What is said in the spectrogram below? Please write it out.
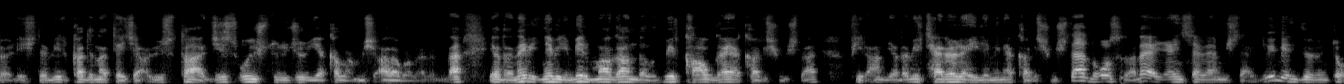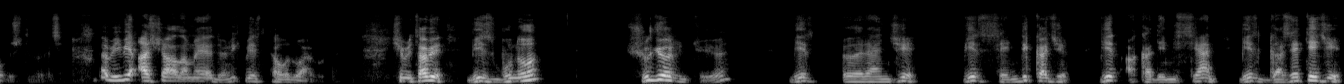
Böyle işte bir kadına tecavüz, taciz, uyuşturucu yakalanmış arabalarında ya da ne, ne bileyim bir magandalık, bir kavgaya karışmışlar filan ya da bir terör eylemine karışmışlar da o sırada enselenmişler gibi bir görüntü oluşturulacak. Tabii bir aşağılamaya dönük bir tavır var burada. Şimdi tabii biz bunu şu görüntüyü bir öğrenci, bir sendikacı, bir akademisyen, bir gazeteci,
